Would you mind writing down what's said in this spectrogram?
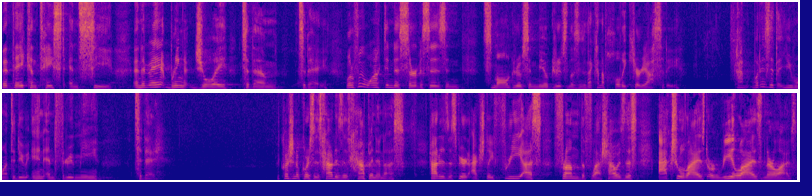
that they can taste and see? And it may bring joy to them today. What if we walked into services and small groups and meal groups and listening to that kind of holy curiosity? God, what is it that you want to do in and through me today? The question, of course, is how does this happen in us? How does the Spirit actually free us from the flesh? How is this actualized or realized in our lives?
